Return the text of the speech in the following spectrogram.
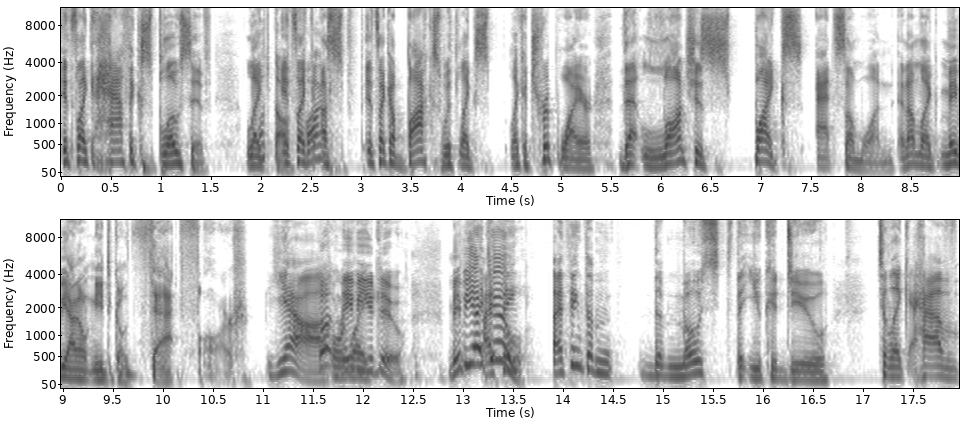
it's like half explosive. Like What the it's like a it's like a box with like s- like a tripwire that launches spikes at someone. And I'm like, maybe I don't need to go that far. Yeah, But or maybe like- you do. Maybe I do. I think I think the the most that you could do to like have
